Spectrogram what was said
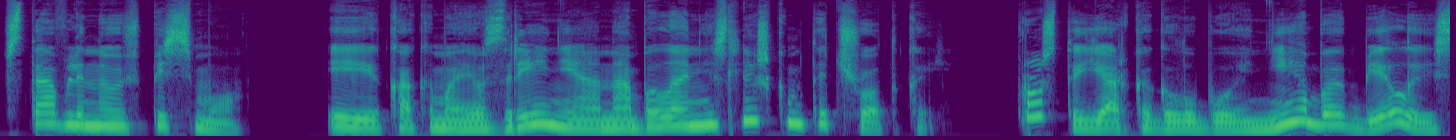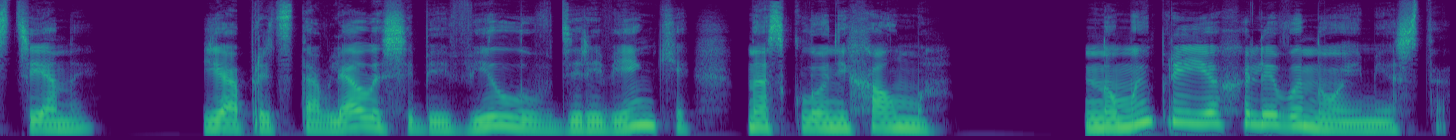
вставленную в письмо, и, как и мое зрение, она была не слишком-то четкой. Просто ярко-голубое небо, белые стены. Я представляла себе виллу в деревеньке на склоне холма. Но мы приехали в иное место.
